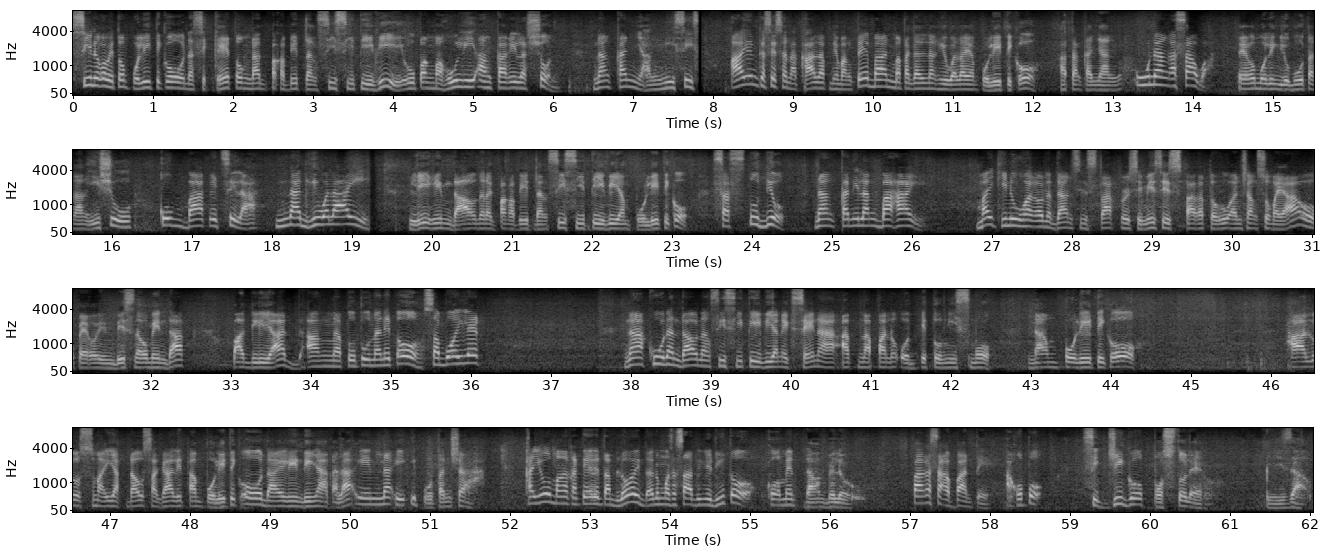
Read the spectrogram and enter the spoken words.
Sino raw itong politiko na sikretong nagpakabit ng CCTV upang mahuli ang karelasyon ng kanyang misis? Ayon kasi sa nakalap ni Mang Teban, matagal nang hiwalay ang politiko at ang kanyang unang asawa. Pero muling lumutang ang issue kung bakit sila naghiwalay. Lihim daw na nagpakabit ng CCTV ang politiko sa studio ng kanilang bahay. May kinuha raw na dance instructor si Mrs. para turuan siyang sumayaw pero imbis na umindak, pagliyad ang natutunan nito sa boylet. Nakunan daw ng CCTV ang eksena at napanood ito mismo ng politiko. Halos maiyak daw sa galit ang politiko dahil hindi niya akalain na iiputan siya. Kayo mga katele tabloid, anong masasabi niyo dito? Comment down below. Para sa Abante, ako po, si Jigo Postolero. Peace out.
